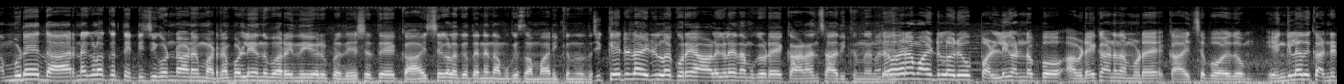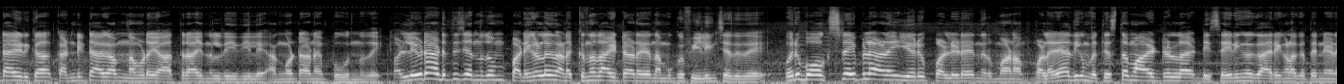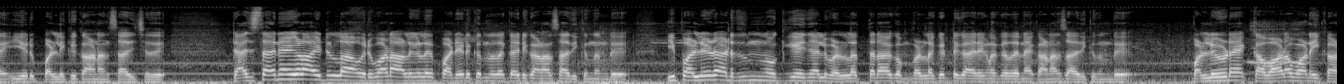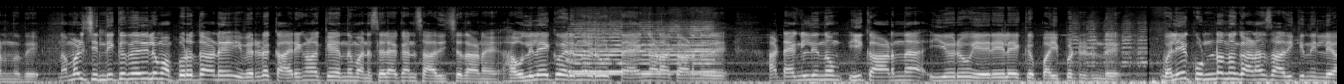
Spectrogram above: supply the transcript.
നമ്മുടെ ധാരണകളൊക്കെ തെറ്റിച്ചുകൊണ്ടാണ് മടനപ്പള്ളി എന്ന് പറയുന്ന ഈ ഒരു പ്രദേശത്തെ കാഴ്ചകളൊക്കെ തന്നെ നമുക്ക് സമ്മാനിക്കുന്നത്. എഡ്യൂക്കേറ്റഡ് ആയിട്ടുള്ള കുറേ ആളുകളെ നമുക്കിവിടെ കാണാൻ സാധിക്കുന്നുണ്ട്. മനോഹരമായിട്ടുള്ള ഒരു പള്ളി കണ്ടപ്പോൾ അവിടേക്കാണ് നമ്മുടെ കാഴ്ച പോയതും. എങ്കിലത് കണ്ടിട്ടായിരിക്കാം കണ്ടിട്ടാകാം നമ്മുടെ യാത്ര എന്നുള്ള രീതിയിൽ അങ്ങോട്ടാണ് പോകുന്നത്. പള്ളിയുടെ അടുത്ത് ചെന്നതും പണികൾ നടക്കുന്നതായിട്ടാണ് നമുക്ക് ഫീലിംഗ് ചെയ്തത്. ഒരു ബോക്സ് ടൈപ്പിലാണ് ഈ ഒരു പള്ളിയുടെ നിർമ്മാണം. വളരെയധികം വ്യത്യസ്തമായിട്ടുള്ള ഡിസൈനിങ് കാര്യങ്ങളൊക്കെ തന്നെയാണ് ഈ ഒരു പള്ളിക്ക് കാണാൻ സാധിച്ചത്. രാജസ്ഥാനികളായിട്ടുള്ള ഒരുപാട് ആളുകൾ പണിയെടുക്കുന്നതൊക്കെ ആയിട്ട് കാണാൻ സാധിക്കുന്നുണ്ട്. ഈ പള്ളിയുടെ അടുത്ത് നിന്ന് നോക്കിക്കഴിഞ്ഞാൽ വെള്ളത്തടാകം വെള്ളക്കെട്ട് കാര്യങ്ങളൊക്കെ തന്നെ കാണാൻ സാധിക്കുന്നുണ്ട്. പള്ളിയുടെ കവാടമാണ് ഈ കാണുന്നത്. നമ്മൾ ചിന്തിക്കുന്നതിലും അപ്പുറത്താണ് ഇവരുടെ കാര്യങ്ങളൊക്കെ എന്ന് മനസ്സിലാക്കാൻ സാധിച്ചതാണ്. ഹൗലിലേക്ക് വരുന്ന ഒരു ടാങ്കാണ് ആ കാണുന്നത്. ആ ടാങ്കിൽ നിന്നും ഈ കാണുന്ന ഈ ഒരു ഏരിയയിലേക്ക് പൈപ്പ് ഇട്ടിട്ടുണ്ട്. വലിയ കുണ്ടൊന്നും കാണാൻ സാധിക്കുന്നില്ല.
